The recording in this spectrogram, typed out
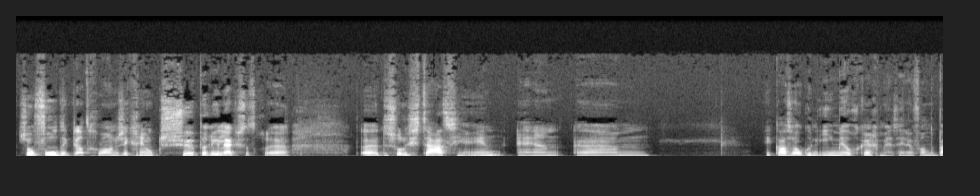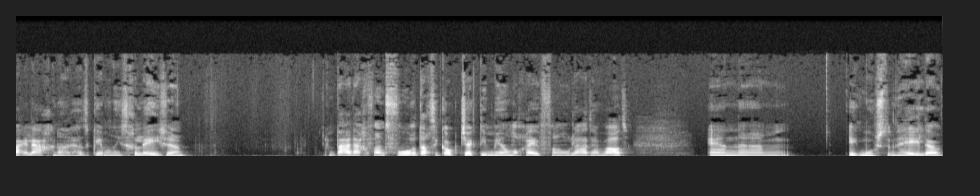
zo voelde ik dat gewoon. Dus ik ging ook super relaxed uh, uh, de sollicitatie in. En um, ik had ook een e-mail gekregen met een of andere bijlage. Nou, dat had ik helemaal niet gelezen. Een paar dagen van tevoren dacht ik ook, check die mail nog even van hoe laat en wat. En um, ik moest een hele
